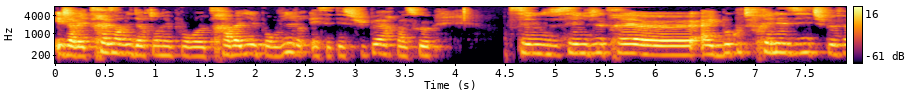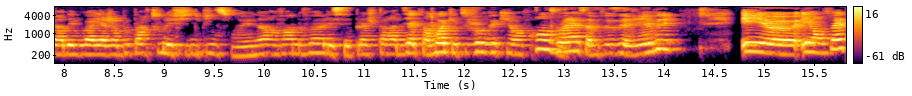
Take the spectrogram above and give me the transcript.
et j'avais très envie d'y retourner pour euh, travailler, pour vivre, et c'était super parce que c'est une, c'est une ville très euh, avec beaucoup de frénésie, tu peux faire des voyages un peu partout, les Philippines sont à 1h20 de vol et c'est plage paradisiaque. Enfin moi qui ai toujours vécu en France, voilà, ça me faisait rêver. Et, euh, et en fait,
